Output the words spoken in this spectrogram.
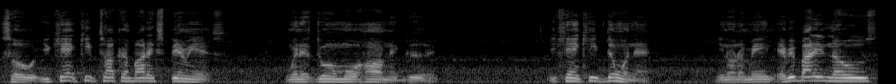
So you can't keep talking about experience when it's doing more harm than good. You can't keep doing that. You know what I mean? Everybody knows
